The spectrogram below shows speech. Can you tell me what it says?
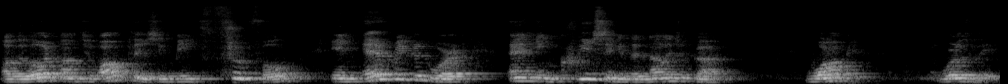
of the Lord unto all pleasing, being fruitful in every good work and increasing in the knowledge of God. Walk worthily.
